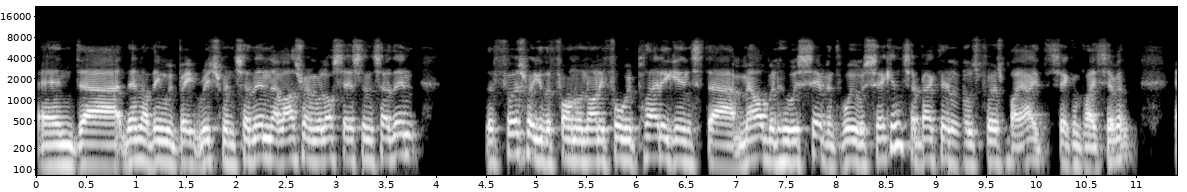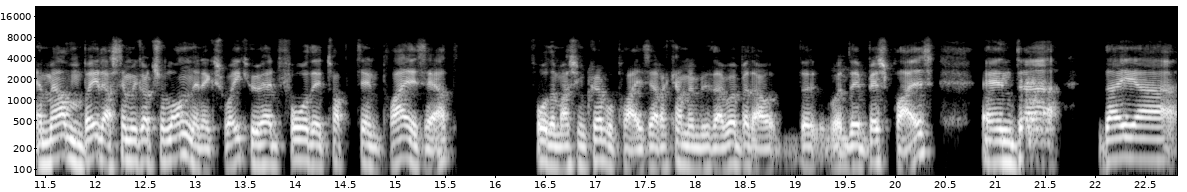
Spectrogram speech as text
And uh, then I think we beat Richmond. So then the last round we lost Essendon. So then the first week of the final 94, we played against uh, Melbourne, who was seventh. We were second. So back then it was first play eighth, second play seventh. And Melbourne beat us. Then we got Geelong the next week, who had four of their top 10 players out, four of the most incredible players out. I can't remember who they were, but they were, the, were their best players. And uh, they uh,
